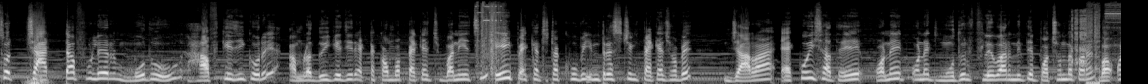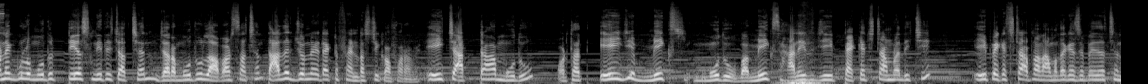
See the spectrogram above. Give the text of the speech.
সো চারটা ফুলের মধু হাফ কেজি করে আমরা দুই কেজির একটা কম্বো প্যাকেজ বানিয়েছি। এই প্যাকেজটা খুব ইন্টারেস্টিং প্যাকেজ হবে। যারা একই সাথে অনেক অনেক মধুর ফ্লেভার নিতে পছন্দ করেন বা অনেকগুলো মধুর টেস্ট নিতে চাচ্ছেন, যারা মধু লাভার্স আছেন, তাদের জন্য এটা একটা ফ্যান্টাস্টিক অফার হবে। এই চারটা মধু, অর্থাৎ এই যে মিক্স মধু বা মিক্স হানির যে প্যাকেজটা আমরা দিচ্ছি এই প্যাকেজটা আপনারা আমাদের কাছে পেয়ে যাচ্ছেন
